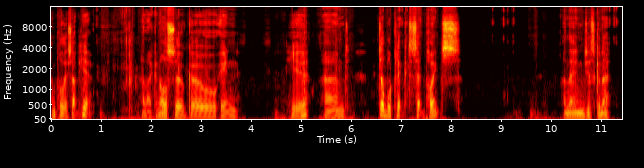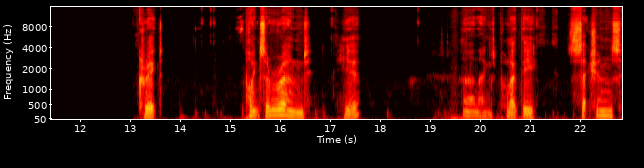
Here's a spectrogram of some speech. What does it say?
and pull this up here. And I can also go in here and double click to set points and then just gonna create points around here. And then just pull out the sections.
